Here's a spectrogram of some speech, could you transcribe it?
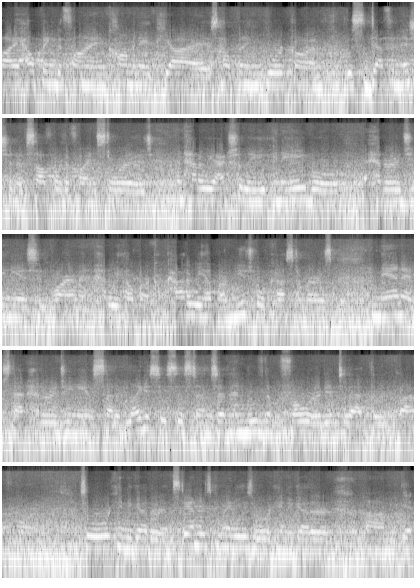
by helping define common APIs, helping work on this definition of software-defined storage, and how do we actually enable a heterogeneous environment? How do we help our how do we help our mutual customers manage that heterogeneous set of legacy systems and then move them forward into that third platform? So we're working together in standards committees, we're working together um, in,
